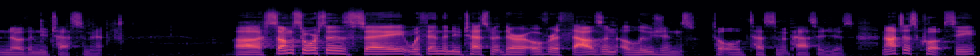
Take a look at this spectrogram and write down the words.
know the New Testament. Uh, some sources say within the New Testament there are over a thousand allusions to Old Testament passages, not just quotes. See,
